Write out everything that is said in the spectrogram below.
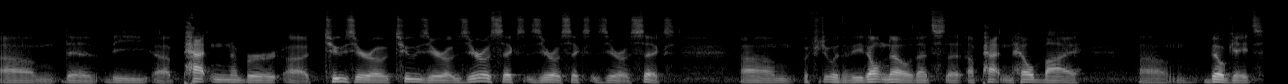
um, the the uh, patent number uh, two zero two zero zero six zero six zero six um, if, if, you don't know, that's a, a patent held by um, Bill Gates,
